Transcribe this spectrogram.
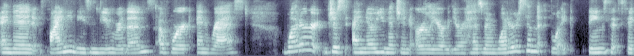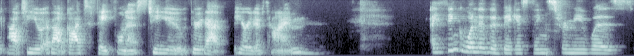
and then finding these new rhythms of work and rest, what are just, I know you mentioned earlier with your husband, what are some like things that stick out to you about God's faithfulness to you through that period of time? I think one of the biggest things for me was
